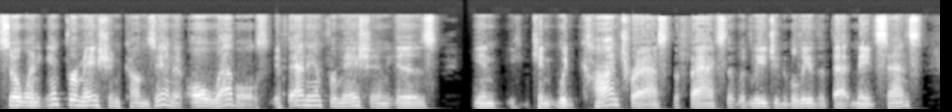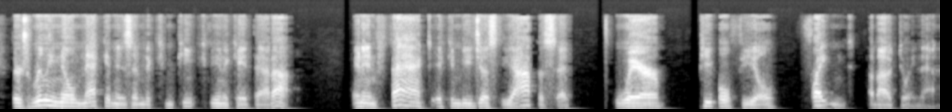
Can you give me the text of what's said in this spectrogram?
So when information comes in at all levels, if that information is in can would contrast the facts that would lead you to believe that that made sense, there's really no mechanism to compete, communicate that up. And in fact, it can be just the opposite, where people feel frightened about doing that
